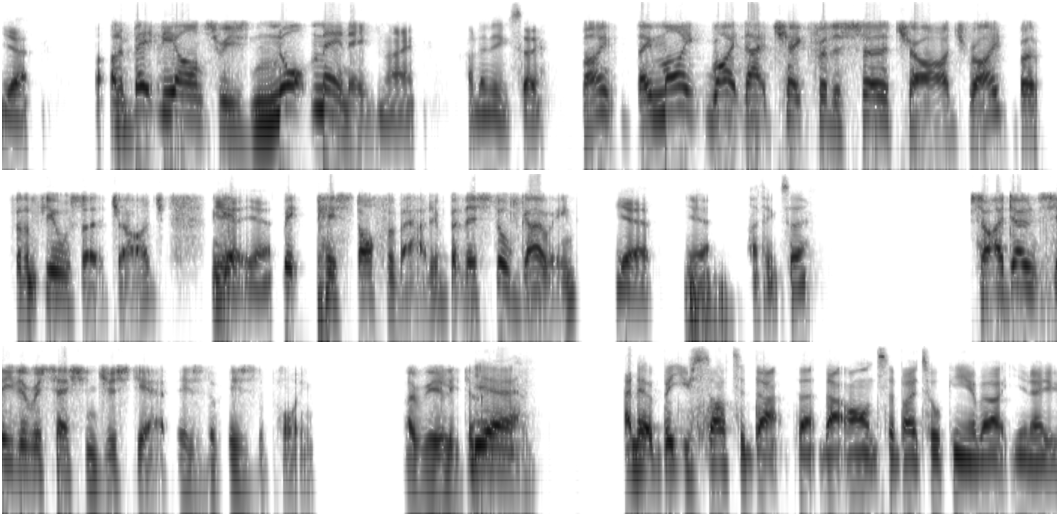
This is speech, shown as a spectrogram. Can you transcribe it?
yeah. And I bet the answer is not many. No, I don't think so. Right? They might write that check for the surcharge, right? But for the fuel surcharge, yeah, yeah. A bit pissed off about it, but they're still going. Yeah, yeah, I think so. So I don't see the recession just yet. Is the is the point? I really don't. Yeah, and it, but you started that that that answer by talking about you know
